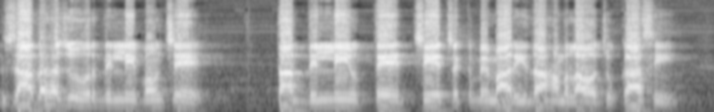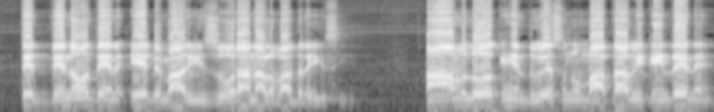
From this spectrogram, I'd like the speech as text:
ਜਦ ਹਜੂਰ ਦਿੱਲੀ ਪਹੁੰਚੇ, ਤਾਂ ਦਿੱਲੀ ਉੱਤੇ ਚੇਚਕ ਬਿਮਾਰੀ ਦਾ ਹਮਲਾ ਹੋ ਚੁੱਕਾ ਸੀ ਤੇ ਦਿਨੋਂ ਦਿਨ ਇਹ ਬਿਮਾਰੀ ਜ਼ੋਰਾਂ ਨਾਲ ਵੱਧ ਰਹੀ ਸੀ। ਆਮ ਲੋਕ ਹਿੰਦੂ ਇਸ ਨੂੰ ਮਾਤਾ ਵੀ ਕਹਿੰਦੇ ਨੇ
